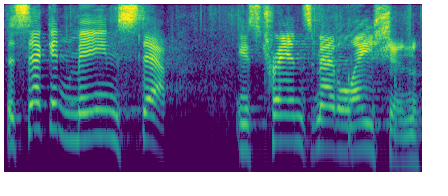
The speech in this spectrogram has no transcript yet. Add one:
The second main step is transmetallation.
